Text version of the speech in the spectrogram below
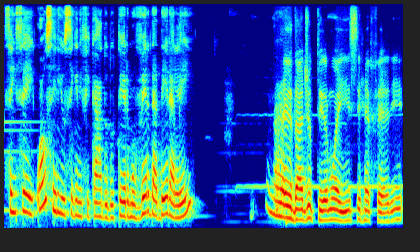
Sensei, qual seria o significado do termo verdadeira lei? Na realidade, o termo aí se refere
